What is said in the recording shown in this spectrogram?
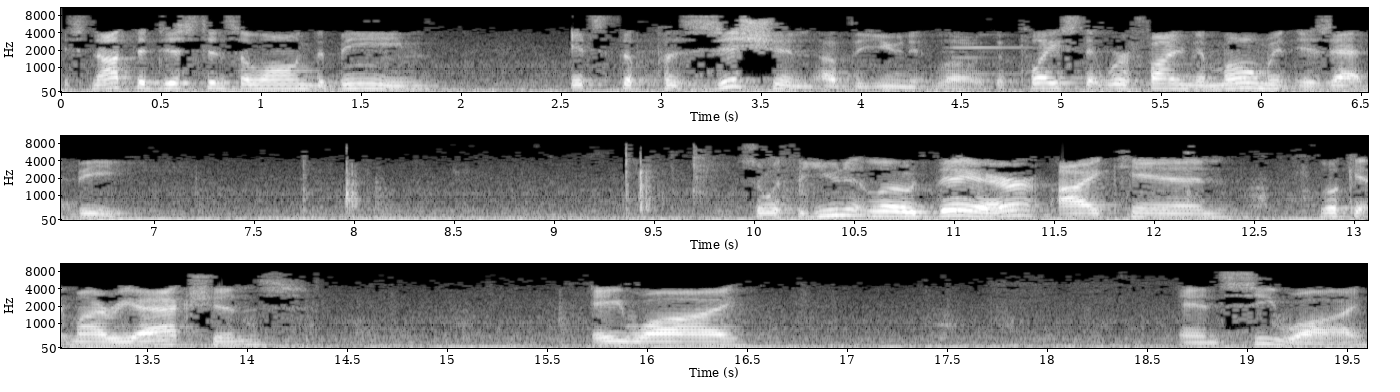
It's not the distance along the beam, it's the position of the unit load. The place that we're finding the moment is at B. So with the unit load there, I can look at my reactions, AY and CY.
